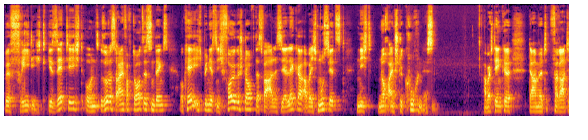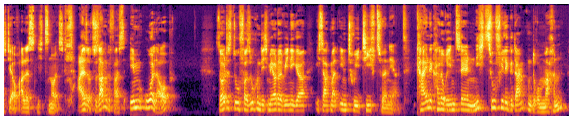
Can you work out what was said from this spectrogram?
befriedigt, gesättigt und so, dass du einfach dort sitzt und denkst, okay, ich bin jetzt nicht vollgestopft, das war alles sehr lecker, aber ich muss jetzt nicht noch ein Stück Kuchen essen. Aber ich denke, damit verrate ich dir auch alles nichts Neues. Also, zusammengefasst, im Urlaub solltest du versuchen, dich mehr oder weniger, ich sag mal, intuitiv zu ernähren. Keine Kalorien zählen, nicht zu viele Gedanken drum machen,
